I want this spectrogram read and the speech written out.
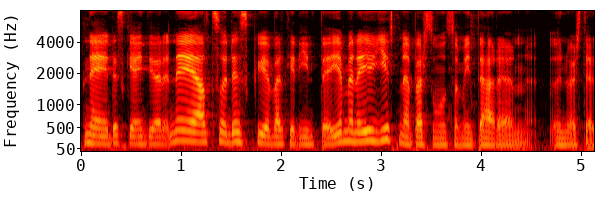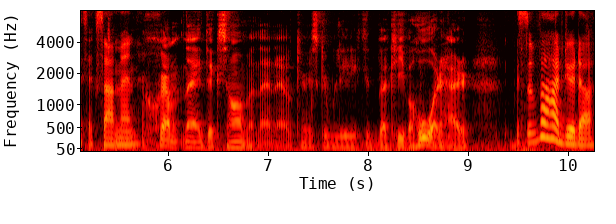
Nej, det ska jag inte göra. Nej, alltså det skulle jag verkligen inte. Jag menar, jag är ju gift med en person som inte har en universitetsexamen. Skämt, nej inte examen, nej nej, okej vi ska bli riktigt börja kliva hår här. Så vad har du då?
